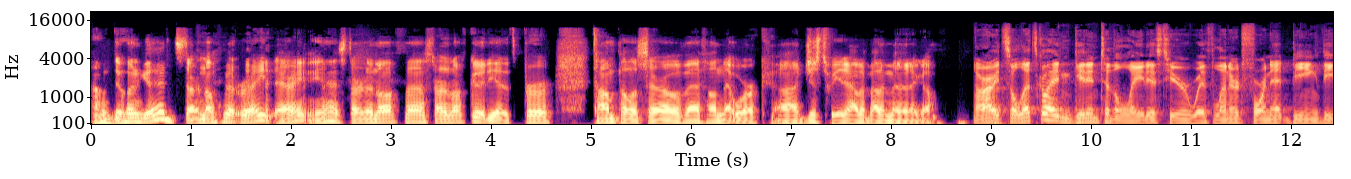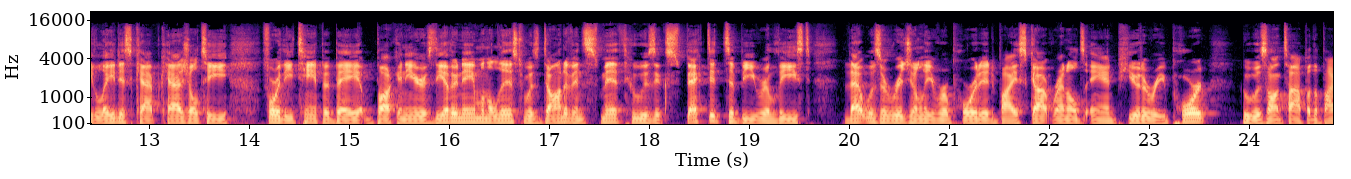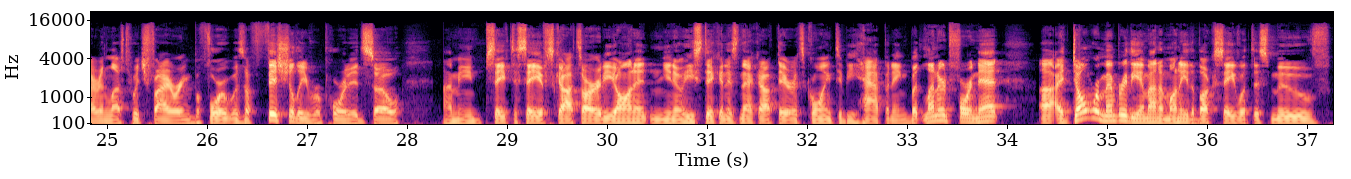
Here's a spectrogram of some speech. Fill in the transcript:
I'm doing good. Starting off right? All right, yeah, starting off, uh, starting off good. Yeah, it's per Tom Pelissero of NFL Network. Uh, just tweeted out about a minute ago. All right, so let's go ahead and get into the latest here with Leonard Fournette being the latest cap casualty for the Tampa Bay Buccaneers. The other name on the list was Donovan Smith, who is expected to be released. That was originally reported by Scott Reynolds and Pewter Report, who was on top of the Byron Leftwich firing before it was officially reported. So, I mean, safe to say if Scott's already on it and, you know, he's sticking his neck out there, it's going to be happening. But Leonard Fournette, uh, I don't remember the amount of money the Bucs saved with this move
